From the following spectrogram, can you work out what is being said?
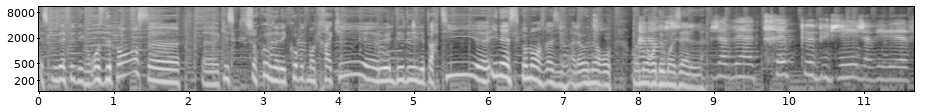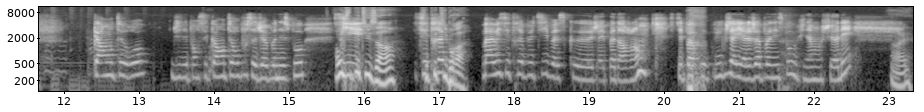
Est-ce que vous avez fait des grosses dépenses Euh, euh, Sur quoi vous avez complètement craqué Euh, Le LDD, il est parti. Inès, commence, vas-y. Allez, honneur, aux, honneur aux Alors, demoiselles. J'avais un très peu budget, j'avais euh, 40 euros. J'ai dépensé 40 euros pour cette Japan Expo. Oh, c'est est- petit ça, hein C'est C'est très petit bras. Bah oui, c'est très petit parce que j'avais pas d'argent. C'était pas prévu que j'aille à la Japan Expo, mais finalement je suis allée. Ouais.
